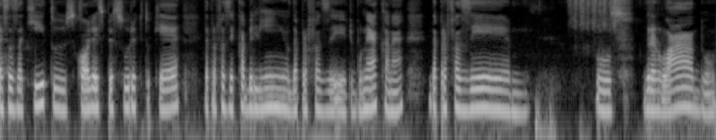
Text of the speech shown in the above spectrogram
essas aqui, tu escolhe a espessura que tu quer, dá pra fazer cabelinho, dá pra fazer de boneca, né? Dá pra fazer os granulado.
